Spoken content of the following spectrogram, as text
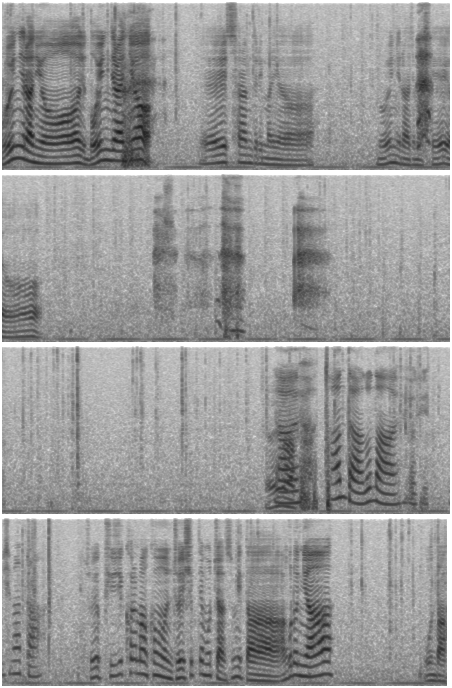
노인이라니요. 노인이라니요. 에이, 사람들이 말이야. 노인이라 하지 마세요. 저희가 야, 저한테 안 오나, 여기. 심하다. 저희 피지컬만큼은 저희 10대 못지 않습니다. 안 그렇냐? 온다.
